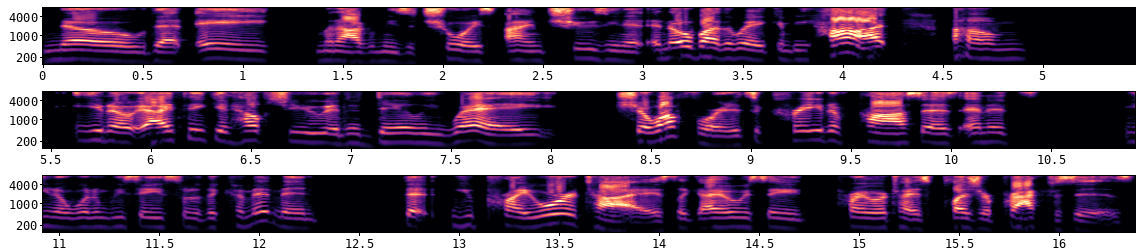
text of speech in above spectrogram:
know that A, monogamy is a choice, I'm choosing it. And oh, by the way, it can be hot. Um, you know, I think it helps you in a daily way show up for it. It's a creative process. And it's, you know, when we say sort of the commitment, that you prioritize, like I always say, prioritize pleasure practices,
